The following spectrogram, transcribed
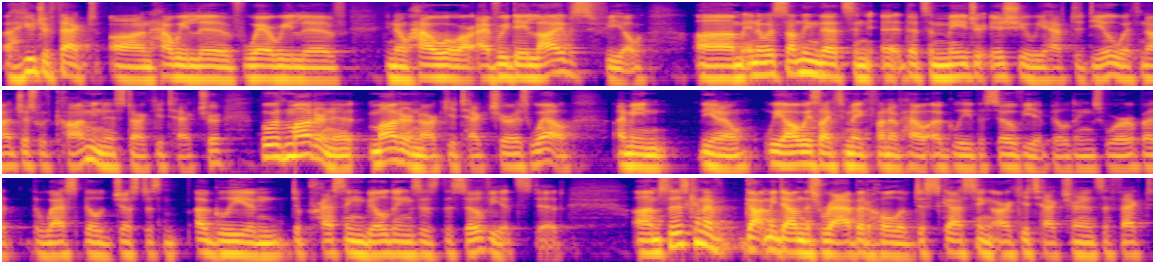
a huge effect on how we live, where we live, you know, how our everyday lives feel. Um, and it was something that's an, uh, that's a major issue we have to deal with, not just with communist architecture, but with modern modern architecture as well. I mean, you know, we always like to make fun of how ugly the Soviet buildings were, but the West built just as ugly and depressing buildings as the Soviets did. Um, so this kind of got me down this rabbit hole of discussing architecture and its effect,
